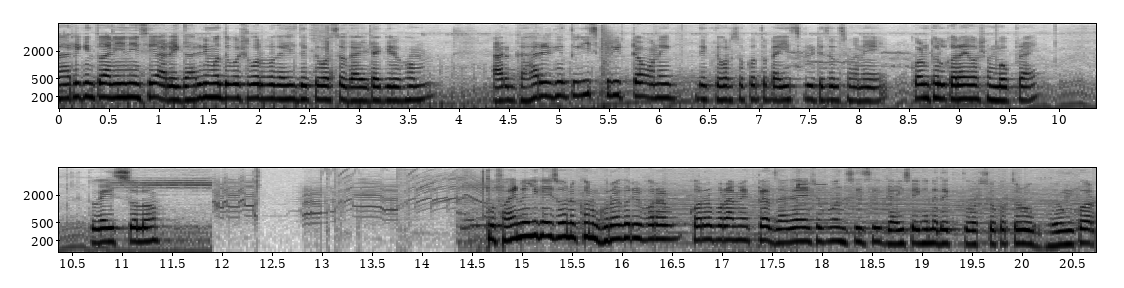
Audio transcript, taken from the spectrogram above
গাড়ি কিন্তু আনিয়ে নিয়েছি, আর এই গাড়ির মধ্যে বসে পড়ব গাইস দেখতে পাচ্ছ, গাড়িটা কীরকম? আর গাড়ির কিন্তু স্পিডটা অনেক, দেখতে পারছ কতটা স্পিডে চলছে মানে কন্ট্রোল করাই অসম্ভব প্রায়। তো গাইস চলো। তো ফাইনালি গাইস অনেকক্ষণ ঘোরাঘুরি করার পর আমি একটা জায়গায় এসে পৌঁছেছি। গাইস এখানে দেখতে পাচ্ছ কত ভয়ঙ্কর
